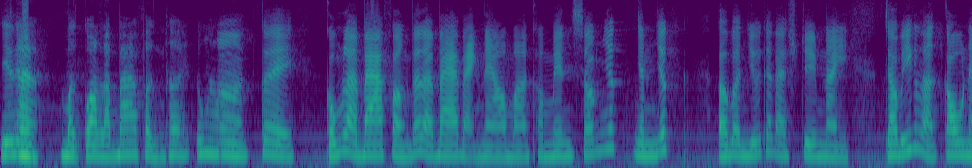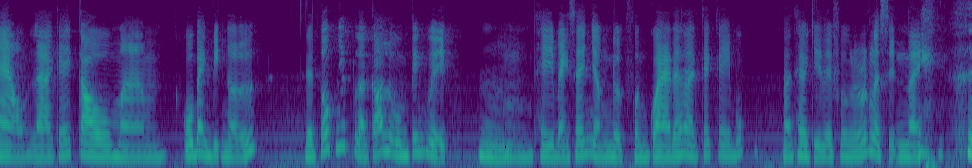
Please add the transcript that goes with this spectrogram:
vậy à mà quà là ba phần thôi đúng không? Ờ, tuệ cũng là ba phần tức là ba bạn nào mà comment sớm nhất nhanh nhất ở bên dưới cái livestream này cho biết là câu nào là cái câu mà của ban Việt ngữ rồi tốt nhất là có luôn tiếng Việt Ừ. ừ, thì bạn sẽ nhận được phần quà đó là cái cây bút mà theo chị Lệ Phương là rất là xịn này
